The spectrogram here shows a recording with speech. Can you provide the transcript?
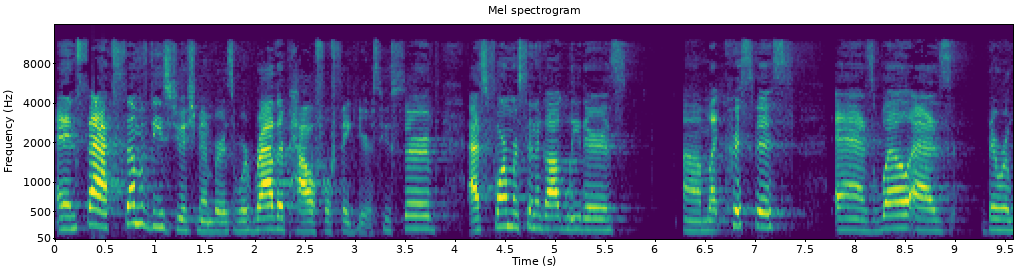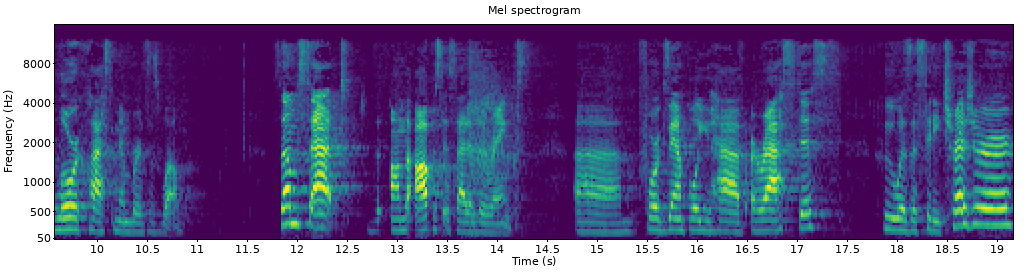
And in fact, some of these Jewish members were rather powerful figures who served as former synagogue leaders, um, like Crispus, as well as there were lower class members as well. Some sat on the opposite side of the ranks. Um, for example, you have Erastus, who was a city treasurer,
